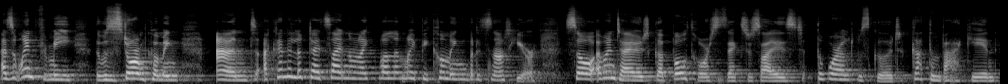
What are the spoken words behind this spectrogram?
as it went for me, there was a storm coming, and I kind of looked outside and I'm like, well, it might be coming, but it's not here. So I went out, got both horses exercised. The world was good, got them back in.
